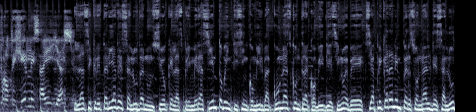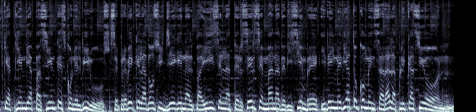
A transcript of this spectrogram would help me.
protegerles a ellas. La Secretaría de Salud anunció que las primeras 125 mil vacunas contra COVID-19 se aplicarán en personal de salud que atiende a pacientes con el virus. Se prevé que la dosis lleguen al país en la tercera semana de diciembre y de inmediato comenzará la aplicación.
